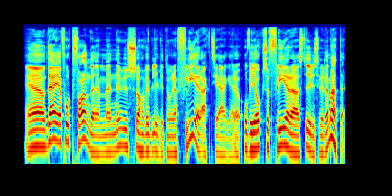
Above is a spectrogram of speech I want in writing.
Eh, det är jag fortfarande, men nu så har vi blivit några fler aktieägare och vi är också flera styrelseledamöter.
